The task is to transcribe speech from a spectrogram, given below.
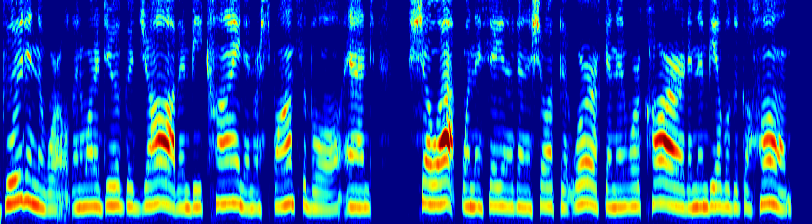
good in the world and want to do a good job and be kind and responsible and show up when they say they're going to show up at work and then work hard and then be able to go home.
